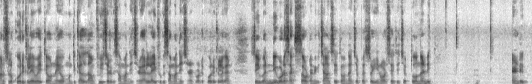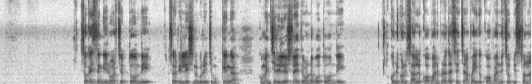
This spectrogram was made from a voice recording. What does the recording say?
మనసులో కోరికలు ఏవైతే ఉన్నాయో ముందుకెళ్దాం ఫ్యూచర్కి సంబంధించిన కానీ లైఫ్కి సంబంధించినటువంటి కోరికలు కానీ సో ఇవన్నీ కూడా సక్సెస్ అవ్వడానికి ఛాన్స్ అయితే ఉందని చెప్పేసి సో యూనివర్స్ అయితే చెప్తూ ఉందండి. అండ్ సో ఖచ్చితంగా యూనివర్స్ చెప్తూ ఉంది. సో రిలేషన్ గురించి ముఖ్యంగా ఒక మంచి రిలేషన్ అయితే ఉండబోతూ ఉంది. కొన్ని కొన్నిసార్లు కోపాన్ని ప్రదర్శించిన పైకి కోపాన్ని చూపిస్తున్న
